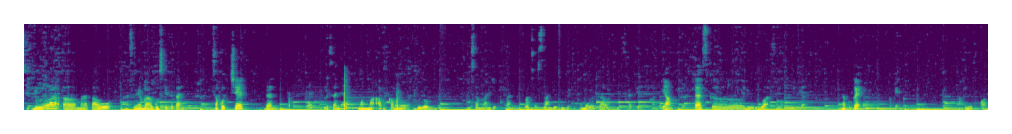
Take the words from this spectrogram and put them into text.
cek dulu lah uh, mana tahu hasilnya bagus gitu kan. Terus aku cek dan eh, tulisannya mohon maaf kamu belum bisa melanjutkan proses selanjutnya jadi kamu gagal. Di step yang tes kedua sama ketiga. Nah, aku kayak oke okay, aku move on.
